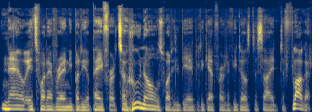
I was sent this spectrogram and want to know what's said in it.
Now it's whatever anybody will pay for it. So who knows what he'll be able to get for it if he does decide to flog it.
